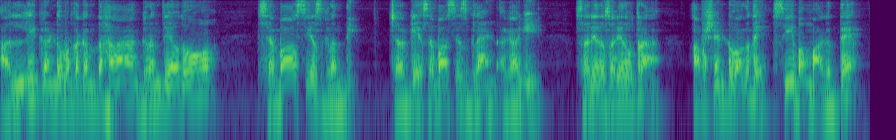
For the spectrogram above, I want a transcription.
ಅಲ್ಲಿ ಕಂಡು ಬರ್ತಕ್ಕಂತಹ ಗ್ರಂಥಿ ಯಾವುದು? ಸೆಬಾಸಿಯಸ್ ಗ್ರಂಥಿ. ಚರ್ಕೆ ಸೆಬಾಸಿಯಸ್ ಗ್ಲ್ಯಾಂಡ್. ಹಾಗಾಗಿ ಸರಿಯಾದ ಸರಿಯಾದ ಉತ್ತರ ಆಪ್ಷನ್ ಟು ಆಗುತ್ತೆ. ಸಿಬಮ್ ಆಗುತ್ತೆ.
